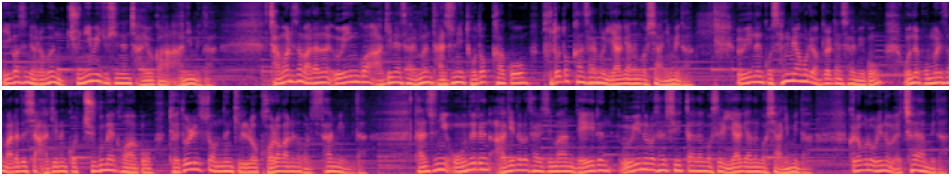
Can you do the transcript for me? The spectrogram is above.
이것은 여러분 주님이 주시는 자유가 아닙니다. 잠언에서 말하는 의인과 악인의 삶은 단순히 도덕하고 부도덕한 삶을 이야기하는 것이 아닙니다. 의인은 곧 생명으로 연결된 삶이고 오늘 본문에서 말하듯이 악인은 곧 죽음에 거하고 되돌릴 수 없는 길로 걸어가는 것이 삶입니다. 단순히 오늘은 악인으로 살지만 내일은 의인으로 살 수 있다는 것을 이야기하는 것이 아닙니다. 그러므로 우리는 외쳐야 합니다.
